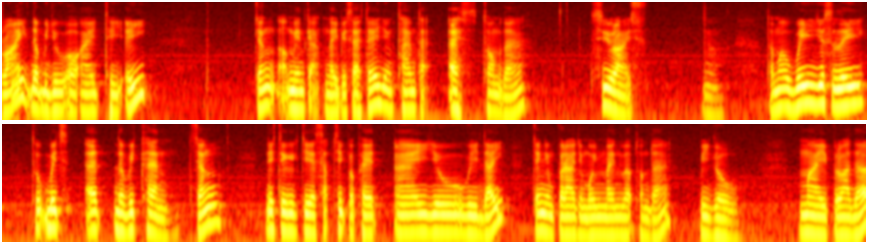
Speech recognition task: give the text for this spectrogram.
write w o i t e អញ្ចឹងអត់មានករណីពិសេសទេយើងថែមតែ s ធម្មតា serious តើមក we usually two bits at the weekend អញ្ចឹងនេះគឺជា subject ប្រភេទ I you we they អញ្ចឹងយើងប្រើជាមួយ main verb ធម្មតា we go my brother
